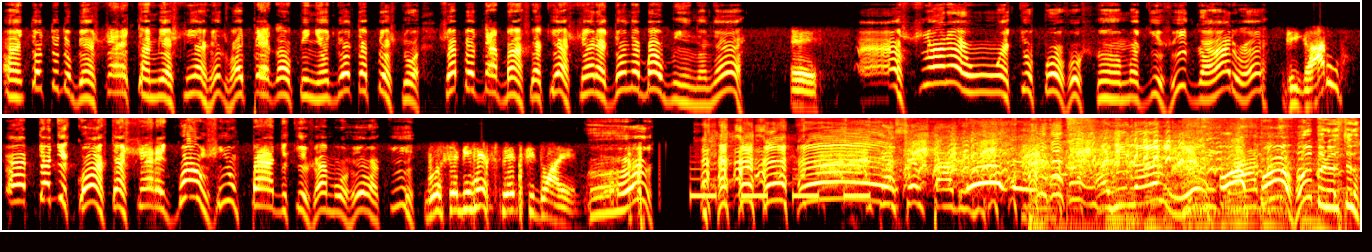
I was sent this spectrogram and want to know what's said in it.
Ah, então tudo bem, a senhora também assim, a gente vai pegar a opinião de outra pessoa. Só pra eu dar baixo aqui, a senhora é Dona Balbina, né? É, A senhora é uma que o povo chama de vigário, é? vigário? É, tá de costa, a senhora é igualzinho um padre que já morreu aqui. Você me respeita, filho de uma égua. Quer ser o padre? A Milani, Ô povo bruto!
